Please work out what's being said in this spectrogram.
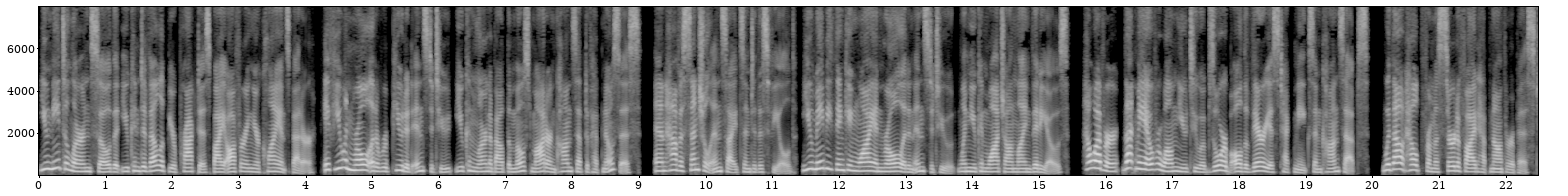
you need to learn so that you can develop your practice by offering your clients better. If you enroll at a reputed institute, you can learn about the most modern concept of hypnosis and have essential insights into this field. You may be thinking why enroll at an institute when you can watch online videos. However, that may overwhelm you to absorb all the various techniques and concepts. Without help from a certified hypnotherapist,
